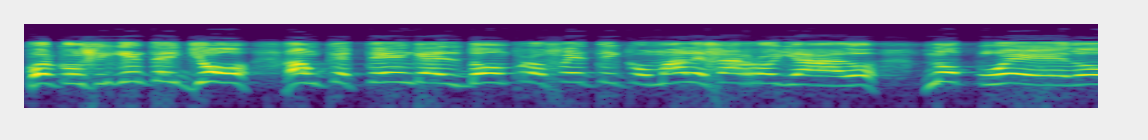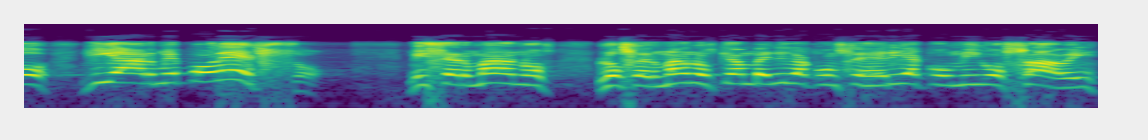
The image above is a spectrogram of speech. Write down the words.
Por consiguiente, yo, aunque tenga el don profético más desarrollado, no puedo guiarme por eso. Mis hermanos, los hermanos que han venido a consejería conmigo saben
